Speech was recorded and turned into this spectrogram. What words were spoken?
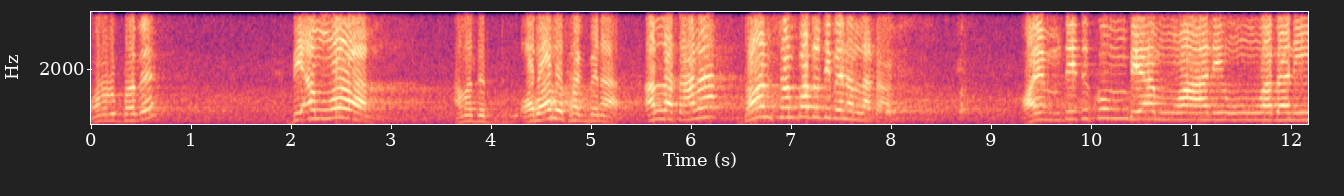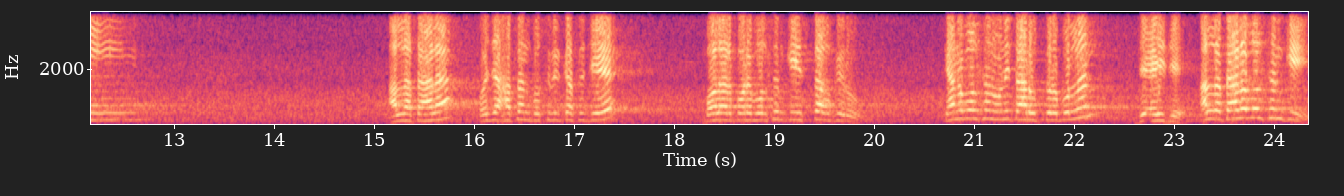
অনুরূপভাবে বিআমওয়াল আমাদের অভাবও থাকবে না। আল্লাহ তাআলা ধন সম্পদও দিবেন আল্লাহ তাআলা। আয়মদিদকুম বিআমওয়ালিন ওয়া বানিন। আল্লাহ তাআলা ওই যে হাসান বসরির কাছে যে বলার পরে বলছেন কি, ইস্তাগফিরু। কেন বলছেন? উনি তার উত্তরে বললেন যে, এই যে, আল্লাহ তাআলা বলছেন কি,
